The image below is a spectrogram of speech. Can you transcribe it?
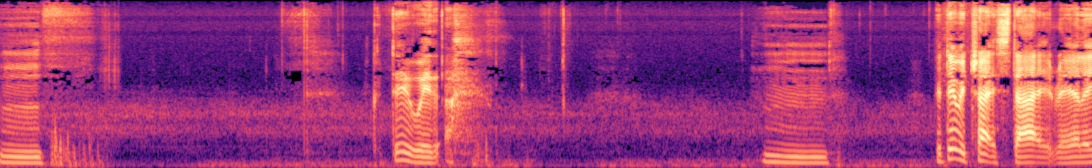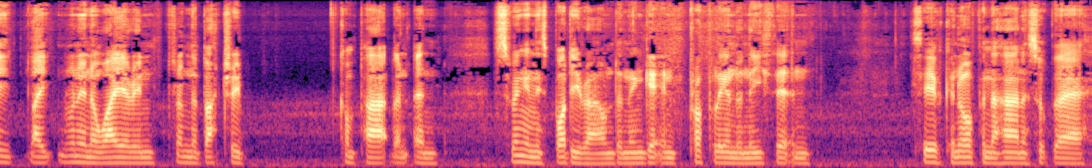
Hmm. Could do with... Uh, Hmm. Could do with try to start it really, like running a wire in from the battery compartment and swinging this body round and then getting properly underneath it and see if we can open the harness up there.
